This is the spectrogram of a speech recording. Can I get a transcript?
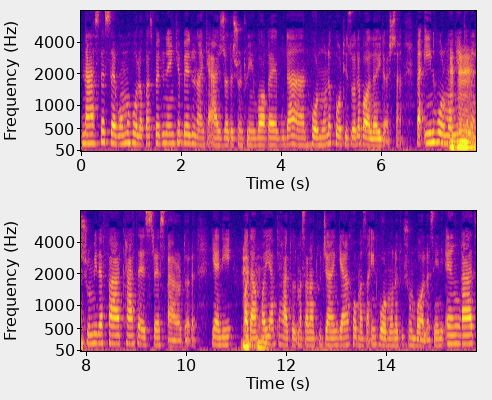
نسل سوم هولوکاست بدون اینکه بدونن که اجدادشون تو این واقعه بودن هورمون کورتیزول بالایی داشتن. و این هورمونیه که نشون میده فرد تحت استرس قرار داره. یعنی آدم هایی هم که حتی مثلا تو جنگن خب مثلا این هورمون توشون بالاست. یعنی انقدر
